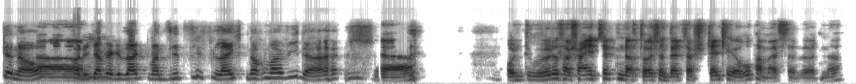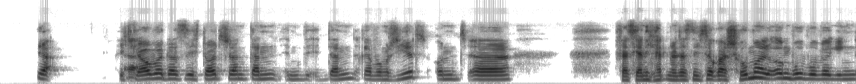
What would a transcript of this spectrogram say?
Genau. Ähm, und ich habe ja gesagt, man sieht sie vielleicht nochmal wieder. Ja. Und du würdest wahrscheinlich tippen, dass Deutschland selbstverständlich Europameister wird, ne? Ja. Ich ja. glaube, dass sich Deutschland dann, in, dann revanchiert und äh, ich weiß gar nicht, hatten wir das nicht sogar schon mal irgendwo, wo wir gegen,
